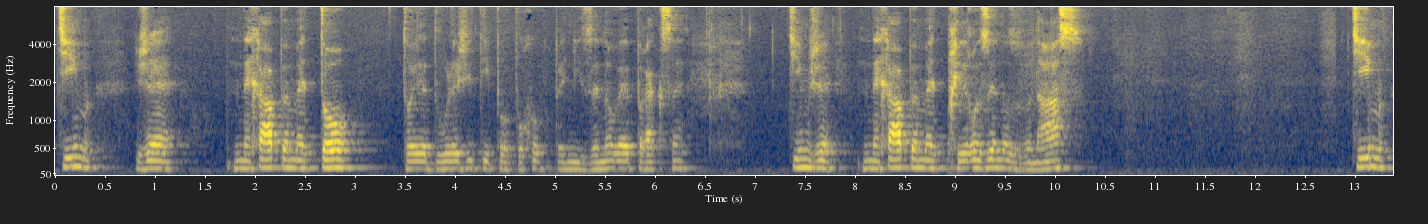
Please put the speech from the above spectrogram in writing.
tím, že nechápeme to, to je důležité pro pochopení zenové praxe, tím, že nechápeme přirozenost v nás, tím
